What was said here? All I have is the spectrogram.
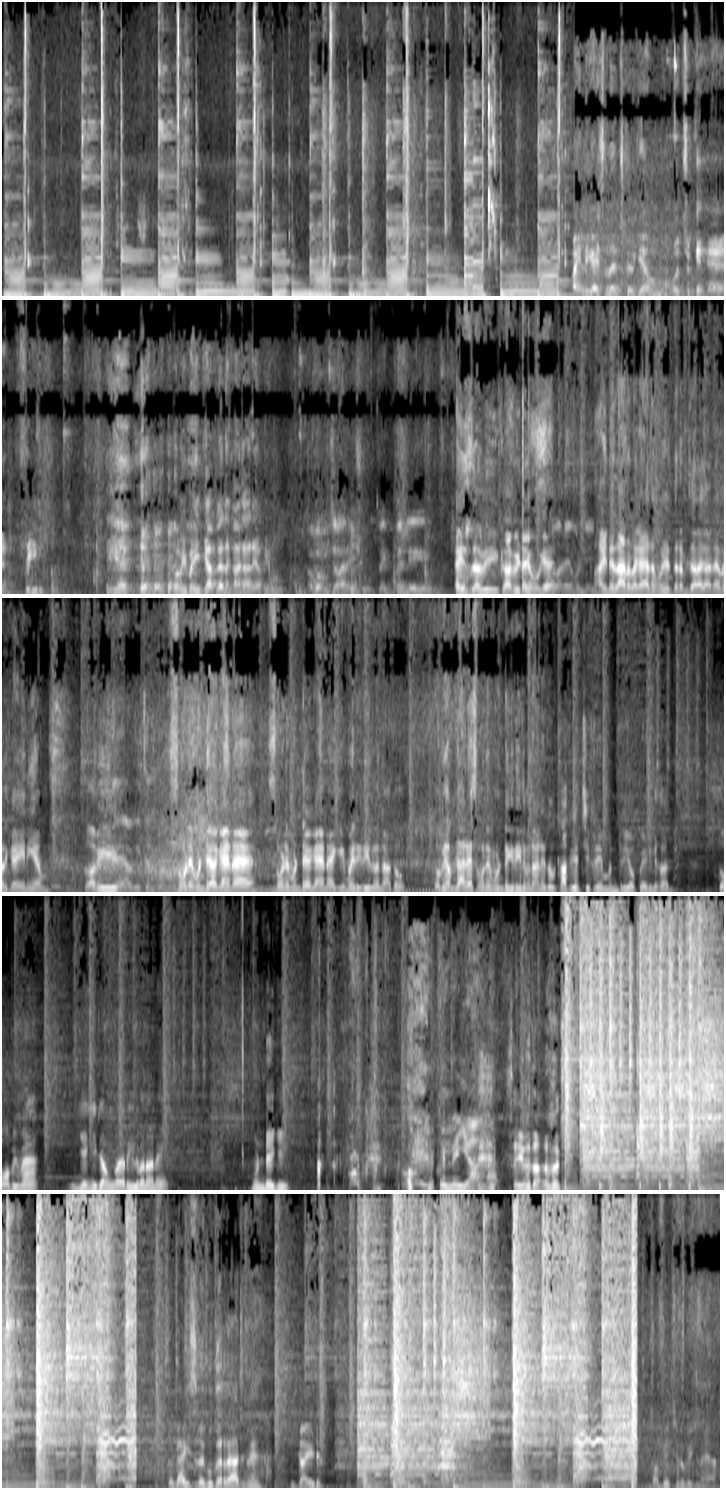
गाइस लंच करके हम हो चुके हैं फ्री अभी भाई क्या प्लान है? कहाँ जा रहे हैं अभी हम? अब हम जा रहे हैं शो पे पहले गाइस अभी काफ़ी टाइम हो गया है। भाई ने लारा लगाया था मुझे धर्मशाला जाना है पर गए नहीं हम। तो अभी अभी सोने मुंडे का कहना है सोने मुंडे का कहना है कि मेरी रील बना दो। तो अभी हम जा रहे हैं सोने मुंडे की रील बनाने तो काफ़ी अच्छी फ्रेम बन रही है पेड़ के साथ। तो अभी मैं यहीं जाऊँगा रील बनाने मुंडे की। नहीं यार। सही बता रहा हूँ। तो गाइस रघु कर रहा है आज मैं गाइड काफ़ी अच्छी लोकेशन है यार।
